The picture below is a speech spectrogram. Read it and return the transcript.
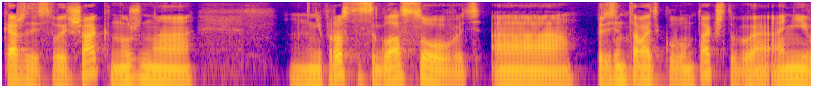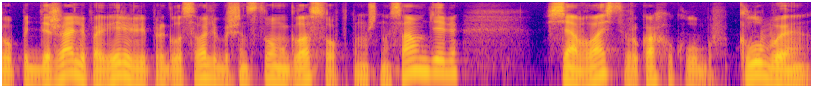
каждый свой шаг нужно не просто согласовывать, а презентовать клубам так, чтобы они его поддержали, поверили и проголосовали большинством голосов, потому что на самом деле вся власть в руках у клубов. Клубы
